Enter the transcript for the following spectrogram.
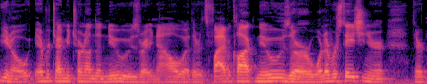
you know, every time you turn on the news right now, whether it's five o'clock news or whatever station you're, they're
